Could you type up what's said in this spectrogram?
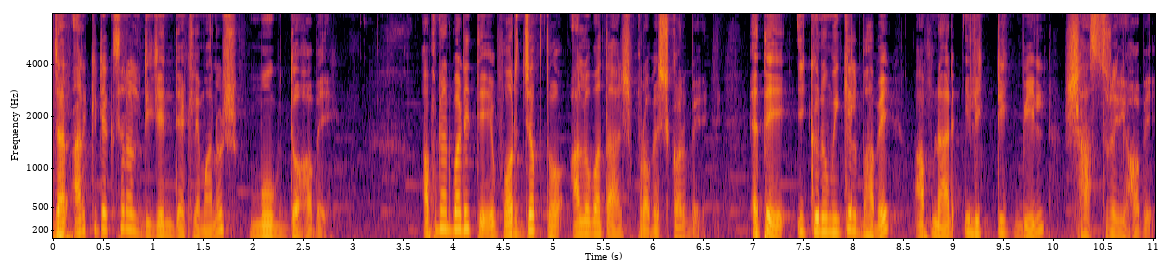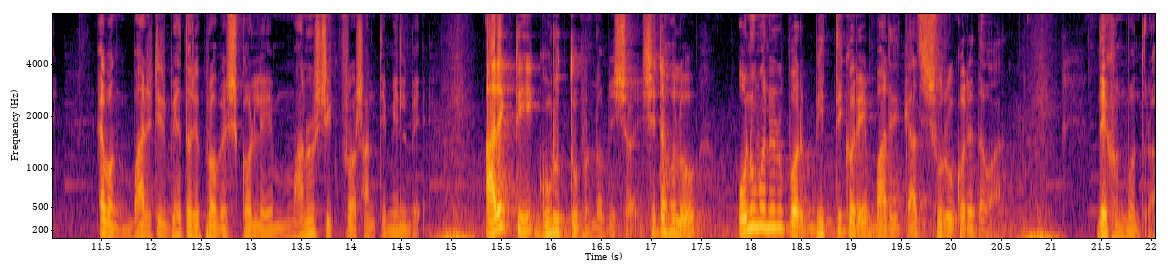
যার আর্কিটেকচারাল ডিজাইন দেখলে মানুষ মুগ্ধ হবে। আপনার বাড়িতে পর্যাপ্ত আলো বাতাস প্রবেশ করবে। এতে ইকোনমিক্যালভাবে আপনার ইলেকট্রিক বিল সাশ্রয়ী হবে এবং বাড়িটির ভেতরে প্রবেশ করলে মানসিক প্রশান্তি মিলবে। আরেকটি গুরুত্বপূর্ণ বিষয়, সেটা হলো অনুমানের উপর ভিত্তি করে বাড়ির কাজ শুরু করে দেওয়া। দেখুন বন্ধুরা,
